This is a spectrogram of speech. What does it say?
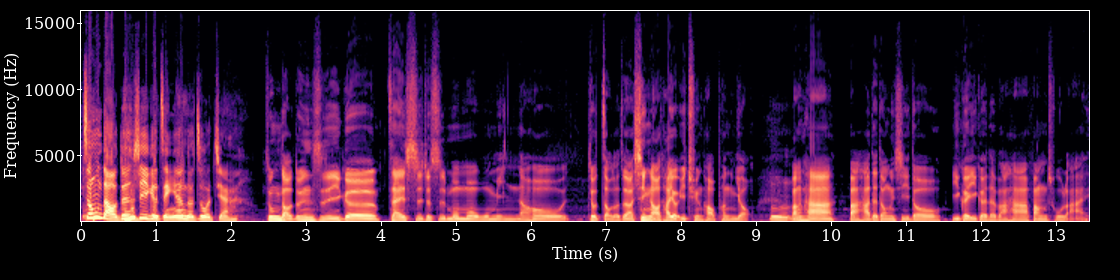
中岛敦是一个怎样的作家。中岛敦是一个在世就是默默无名，然后。就走了之后，幸好他有一群好朋友，嗯，帮他把他的东西都一个一个的把它放出来，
